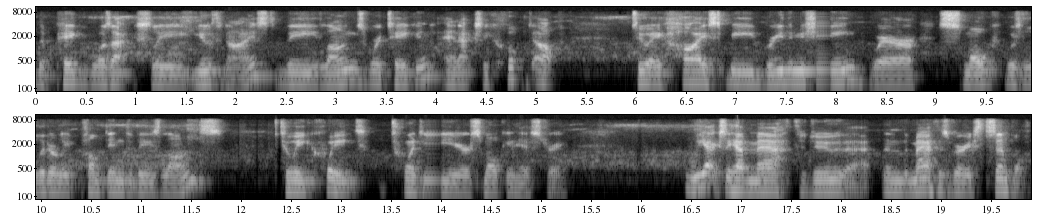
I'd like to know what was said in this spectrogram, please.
the pig was actually euthanized, the lungs were taken and actually hooked up to a high-speed breathing machine where smoke was literally pumped into these lungs to equate 20-year smoking history. We actually have math to do that, and the math is very simple.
